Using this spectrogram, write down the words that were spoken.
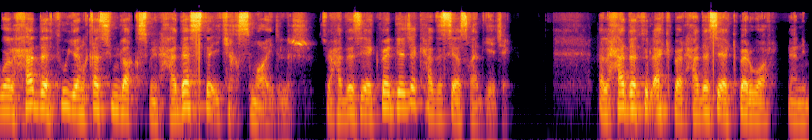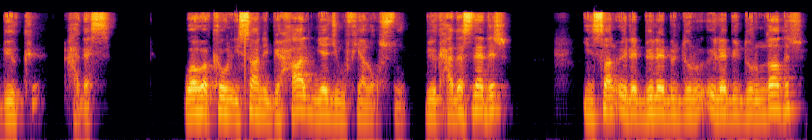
Vel hadesu yenkasim la kısmin. Hades de iki kısma ayrılır. Şimdi hadesi ekber diyecek, hadesi asgar diyecek. El hadesul ekber, hadesi ekber var. Yani büyük hades. Ve huve kevn insani bi hal yecibu fiyal guslu. Büyük hades nedir? İnsan öyle böyle bir durum, öyle bir durumdadır.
